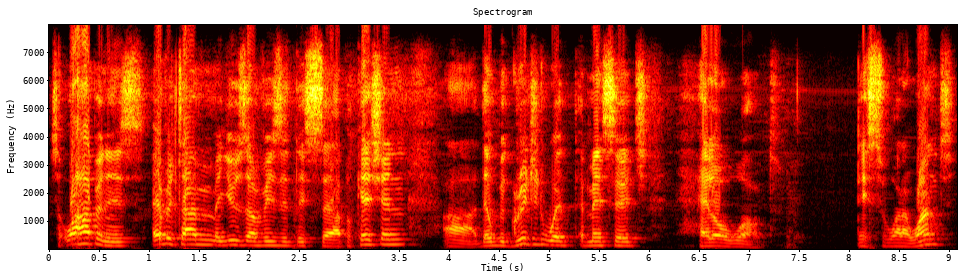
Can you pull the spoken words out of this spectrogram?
So what happens is every time a user visit this uh, application uh, they'll be greeted with a message hello world. This is what I want.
